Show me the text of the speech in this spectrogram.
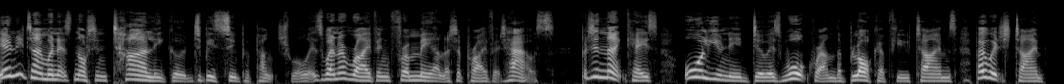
The only time when it's not entirely good to be super punctual is when arriving for a meal at a private house. But in that case, all you need do is walk round the block a few times, by which time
